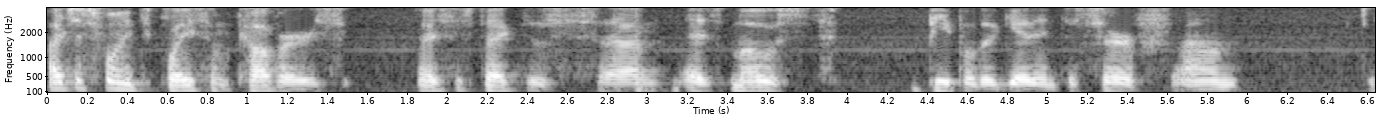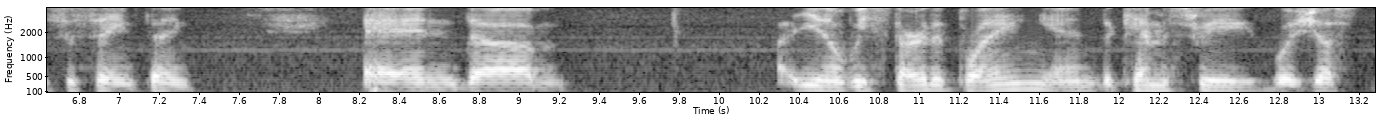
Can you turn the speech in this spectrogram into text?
I just wanted to play some covers. I suspect as um, as most people that get into surf, um, it's the same thing. And um, you know, we started playing, and the chemistry was just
